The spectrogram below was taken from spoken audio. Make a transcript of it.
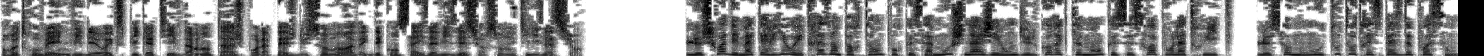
Retrouvez une vidéo explicative d'un montage pour la pêche du saumon avec des conseils avisés sur son utilisation. Le choix des matériaux est très important pour que sa mouche nage et ondule correctement que ce soit pour la truite, le saumon ou toute autre espèce de poisson.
